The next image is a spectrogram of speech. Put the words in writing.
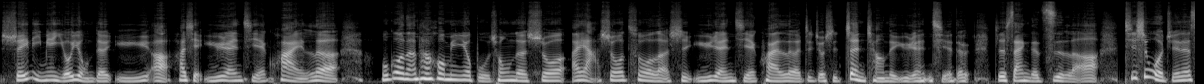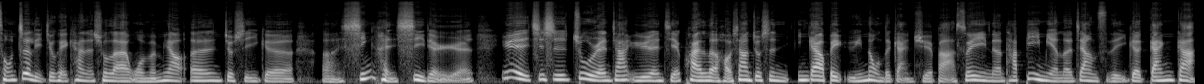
水里面游泳的鱼啊。他写愚人节快乐。不过呢，他后面又补充的说：“哎呀，说错了，是愚人节快乐，这就是正常的愚人节的这三个字了啊。”其实我觉得从这里就可以看得出来，我们妙恩就是一个呃心很细的人，因为其实祝人家愚人节快乐，好像就是应该要被愚弄的感觉吧。所以呢，他避免了这样子的一个尴尬，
